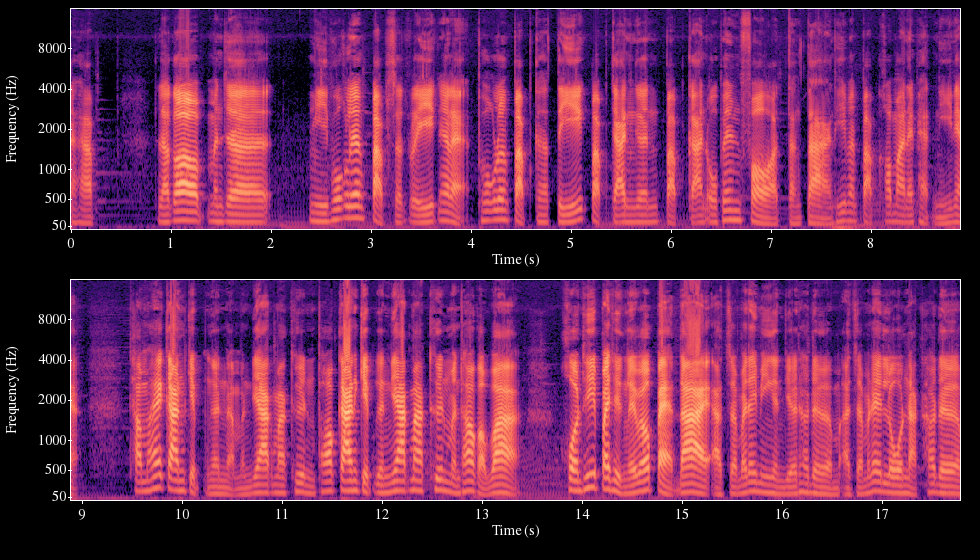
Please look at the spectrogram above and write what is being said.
นะครับ แล้วก็มันจะมีพวกเรื่องปรับสตรีกนี่แหละ พวกเรื่องปรับสตรีกปรับการเงิน ปรับการ Open f o r ต่างๆ ที่มันปรับเข้ามาในแพทนี้เนี่ยทำให้การเก็บเงินอะมันยากมากขึ้น พอการเก็บเงินยากมากขึ้นมันเท่ากับว่า คนที่ไปถึงเลเวล8ได้ อาจจะไม่ได้มีเงินเยอะเท่าเดิม อาจจะไม่ได้โลหนักเท่าเดิม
